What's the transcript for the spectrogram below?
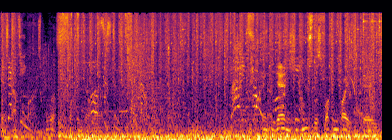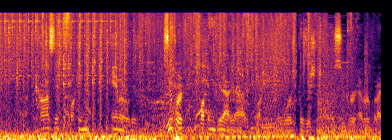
And fuck, and I can't capitalize. What a fucking dumbass. And again, useless fucking fight. Okay, constant fucking ammo. Dude. Super fucking get out of here. That was fucking the worst position of a super ever, but I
